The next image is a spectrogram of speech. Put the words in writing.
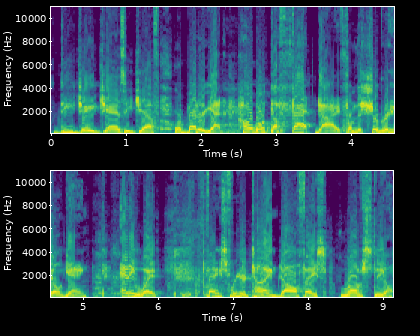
DJ Jazzy Jeff, or better yet, how about the fat guy from the Sugar Hill Gang? Anyway, thanks for your time, Dollface. Love Steele.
